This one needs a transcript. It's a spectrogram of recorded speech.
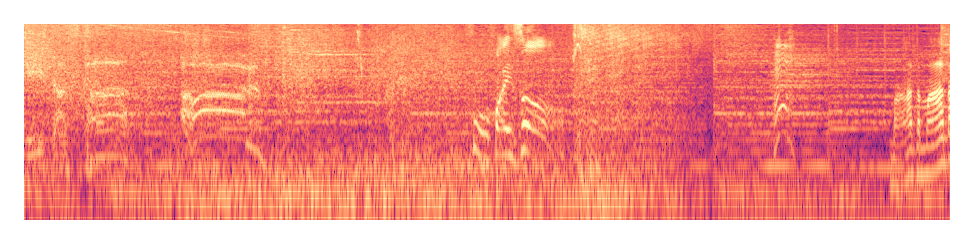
ディザスター。R 破坏兽，え麻的麻的，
